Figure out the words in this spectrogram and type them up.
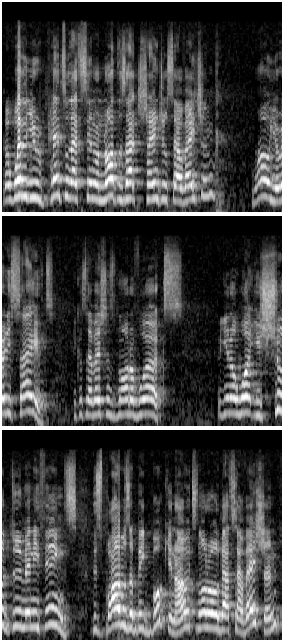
But whether you repent of that sin or not, does that change your salvation? No, you're already saved because salvation is not of works. But you know what? You should do many things. This Bible's a big book, you know. It's not all about salvation.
